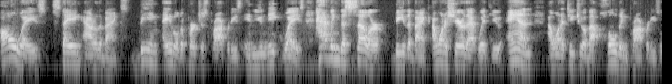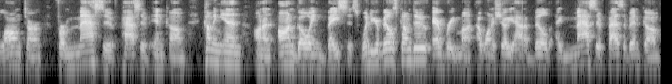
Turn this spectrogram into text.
always staying out of the banks, being able to purchase properties in unique ways, having the seller be the bank. I want to share that with you. And I want to teach you about holding properties long term for massive passive income coming in on an ongoing basis. When do your bills come due? Every month. I want to show you how to build a massive passive income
